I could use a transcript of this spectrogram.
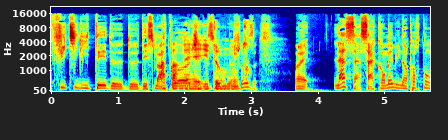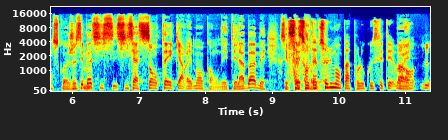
futilité de, de, des smartwatches et, ce genre de choses. Ouais là, ça, ça a quand même une importance, quoi. Je sais pas mm. si, si ça se sentait carrément quand on était là-bas, mais c'est ça sentait euh, absolument pas pour le coup. C'était, il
